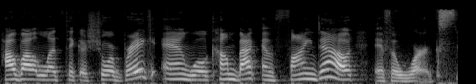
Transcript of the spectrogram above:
how about let's take a short break and we'll come back and find out if it works.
